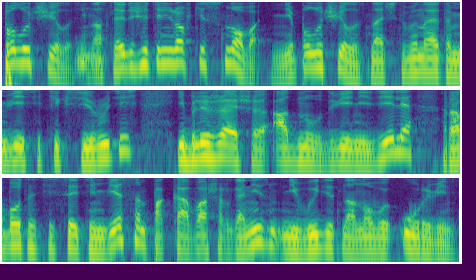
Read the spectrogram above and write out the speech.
Получилось. На следующей тренировке снова не получилось. Значит, вы на этом весе фиксируетесь и ближайшие одну-две недели работаете с этим весом, пока ваш организм не выйдет на новый уровень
